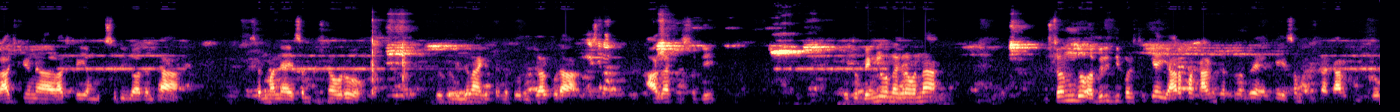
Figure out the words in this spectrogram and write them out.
ರಾಜಕೀಯ ರಾಜಕೀಯ ಮುತ್ಸದಿಗಳಾದಂಥ ಸನ್ಮಾನ್ಯ ಎಸ್ ಎಂ ಕೃಷ್ಣ ಅವರು ಇವತ್ತು ನಿಧನ ಆಗಿರ್ತಕ್ಕಂಥ ನಿಜ ಕೂಡ ಆಘಾತ ಸುದ್ದಿ ಇವತ್ತು ಬೆಂಗಳೂರು ನಗರವನ್ನು ಇಷ್ಟೊಂದು ಅಭಿವೃದ್ಧಿ ಪಡಿಸಲಿಕ್ಕೆ ಯಾರಪ್ಪ ಕಾರಣಕರ್ತರು ಅಂದರೆ ಅದಕ್ಕೆ ಎಸ್ ಎಂ ಕೃಷ್ಣ ಕಾರಣಕರ್ತರು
